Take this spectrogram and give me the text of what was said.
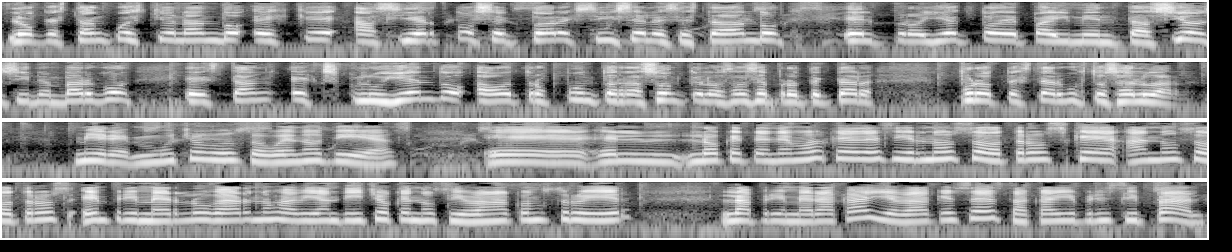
lo que están cuestionando es que a ciertos sectores sí se les está dando el proyecto de pavimentación. Sin embargo, están excluyendo a otros puntos, razón que los hace protestar. Protestar, gusto saludar. Mire, mucho gusto, buenos días. Eh, lo que tenemos que decir nosotros, que a nosotros en primer lugar nos habían dicho que nos iban a construir la primera calle, ¿va? Que es esta calle principal,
